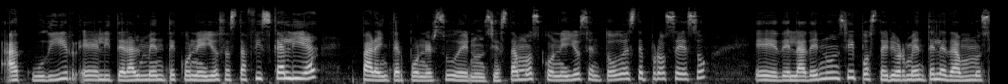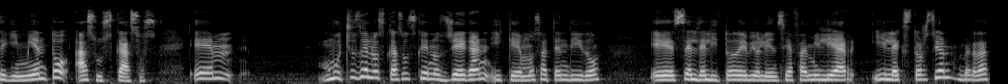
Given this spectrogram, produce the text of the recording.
acudir eh, literalmente con ellos hasta fiscalía para interponer su denuncia. Estamos con ellos en todo este proceso eh, de la denuncia y posteriormente le damos seguimiento a sus casos. Em, muchos de los casos que nos llegan y que hemos atendido es el delito de violencia familiar y la extorsión, ¿verdad?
